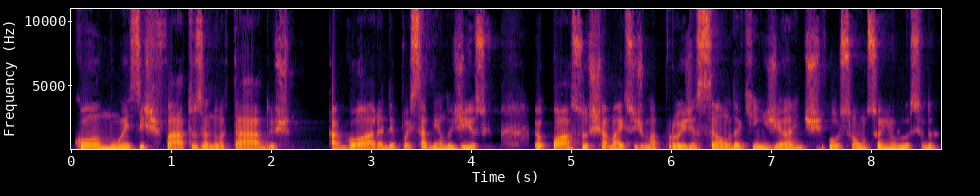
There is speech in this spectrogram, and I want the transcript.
como esses fatos anotados, agora, depois sabendo disso, eu posso chamar isso de uma projeção daqui em diante ou só um sonho lúcido?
